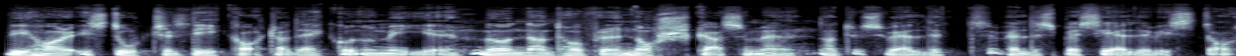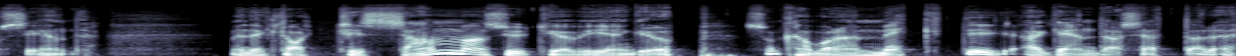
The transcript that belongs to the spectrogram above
vi har i stort sett likartade ekonomier, med undantag för den norska som är naturligtvis väldigt, väldigt speciell i visst avseende. Men det är klart, tillsammans utgör vi en grupp som kan vara en mäktig agendasättare.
